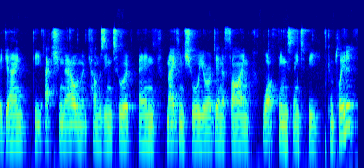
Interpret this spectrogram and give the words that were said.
again, the action element comes into it and making sure you're identifying what things need to be completed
